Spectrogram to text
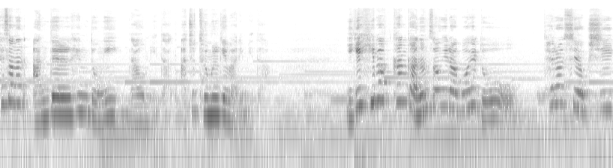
해서는 안 될 행동이 나옵니다. 아주 드물게 말입니다. 이게 희박한 가능성이라고 해도 테런스 역시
